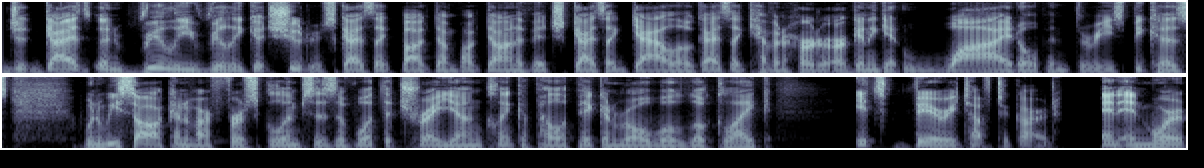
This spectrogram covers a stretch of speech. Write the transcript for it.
j- guys and really, really good shooters. Guys like Bogdan Bogdanovich, guys like Gallo, guys like Kevin Huerter are going to get wide open threes because when we saw kind of our first glimpses of what the Trae Young, Clint Capela pick and roll will look like, it's very tough to guard. And and more,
